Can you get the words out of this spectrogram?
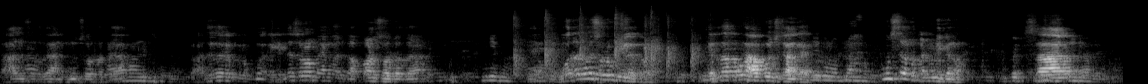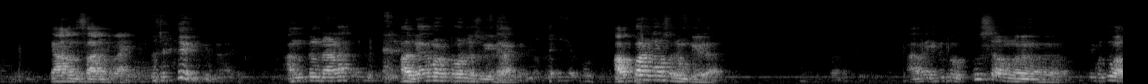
சாரு சொல்றதா அன்பு சொல்றதா? அது வேற குழப்பமா எந்த சொல்ல பயமா இருக்கு? அப்பான்னு சொல்றதா? உறவு சொல்ல முடியல இப்போ. எல்லாருக்கும் ஆப்பு வச்சுட்டாங்க புதுசா ஒண்ணு கண்டுபிடிக்கணும். சார் யார் அந்த சார்ன்றாங்க. அங்கிள்னால அது மாதிரி டோன்ல சொல்லிடுறாங்க அப்பான்னு சொல்ல முடியல? அதனால இதுக்கு புதுசா ஒண்ணு புதுவா.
